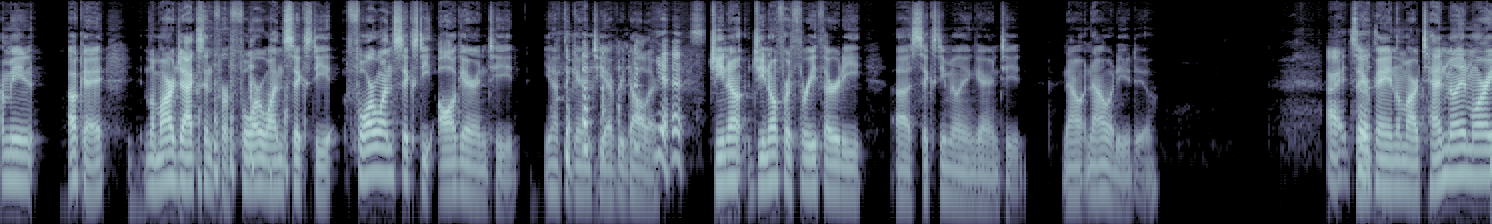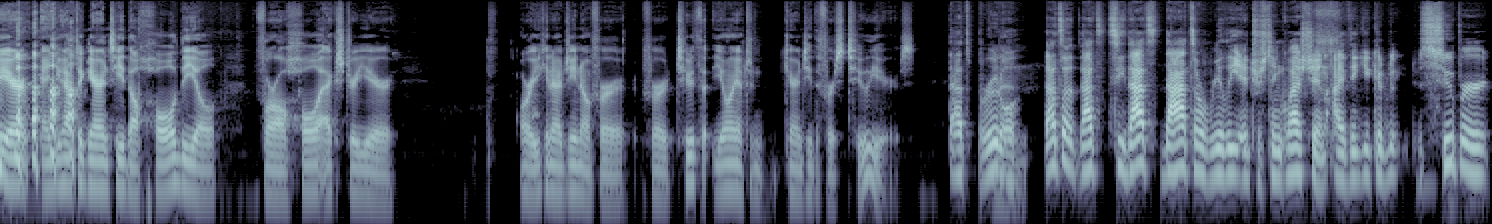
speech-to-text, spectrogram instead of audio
I mean, okay, Lamar Jackson for 4 160, 4 160 all guaranteed. You have to guarantee every dollar. Yes. Geno Geno for 330 uh 60 million guaranteed. Now now what do you do? All right. So So you're paying Lamar 10 million more a year and you have to guarantee the whole deal for a whole extra year. Or you can have Geno for for two th- you only have to guarantee the first 2 years. That's brutal. That's a that's see that's that's a really interesting question. I think you could super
